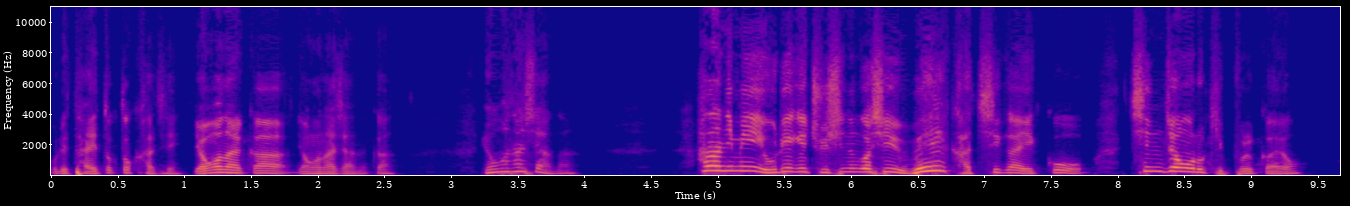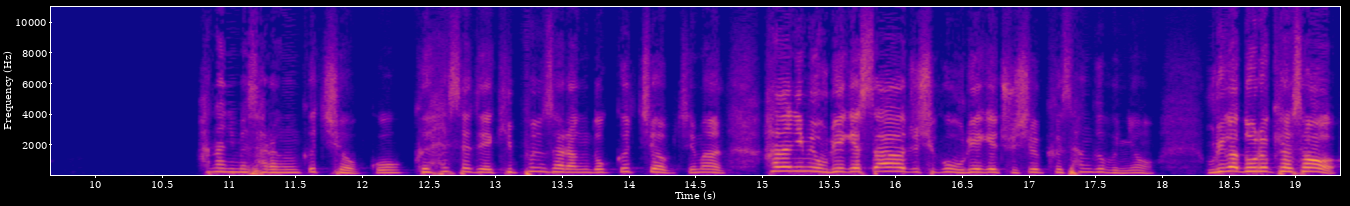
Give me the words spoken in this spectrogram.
우리 다이 똑똑하지. 영원할까? 영원하지 않을까? 영원하지 않아. 하나님이 우리에게 주시는 것이 왜 가치가 있고 친정으로 기쁠까요? 하나님의 사랑은 끝이 없고 그 헤세드의 깊은 사랑도 끝이 없지만 하나님이 우리에게 쌓아 주시고 우리에게 주실 그 상급은요. 우리가 노력해서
